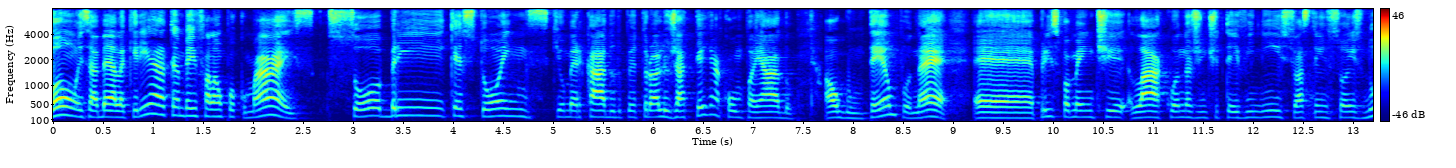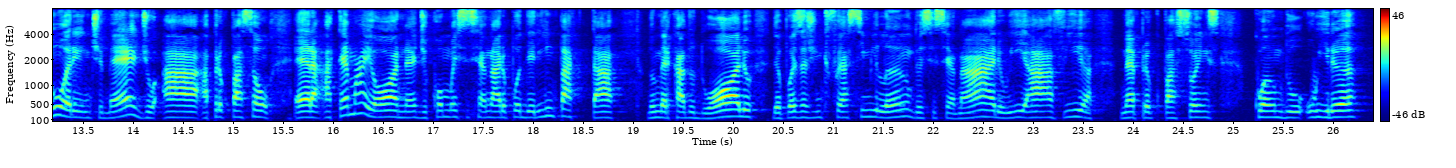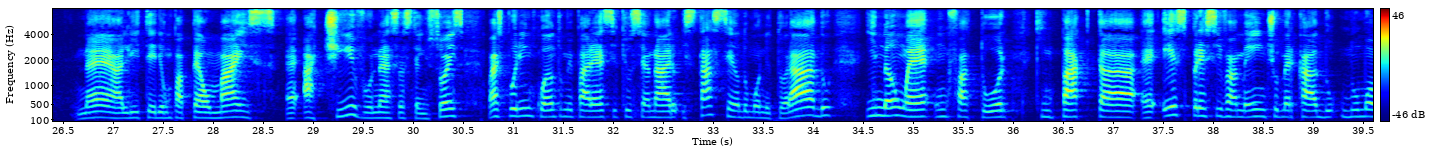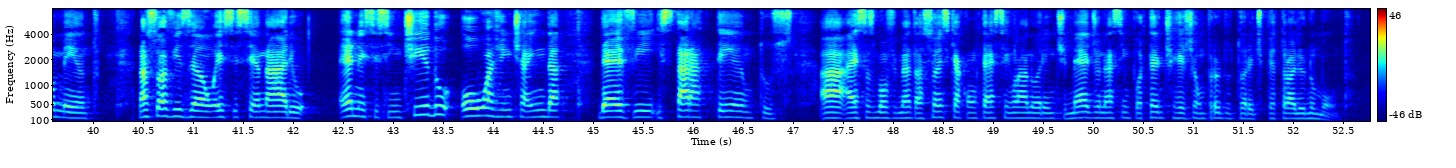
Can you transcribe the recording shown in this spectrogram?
Bom, Isabela, queria também falar um pouco mais sobre questões que o mercado do petróleo já tem acompanhado há algum tempo, né? É, principalmente lá quando a gente teve início as tensões no Oriente Médio, a, a preocupação era até maior, né, de como esse cenário poderia impactar no mercado do óleo. Depois a gente foi assimilando esse cenário e havia né, preocupações quando o Irã né, ali teria um papel mais é, ativo nessas tensões, mas por enquanto me parece que o cenário está sendo monitorado e não é um fator que impacta é, expressivamente o mercado no momento. Na sua visão, esse cenário é nesse sentido ou a gente ainda deve estar atentos a, a essas movimentações que acontecem lá no Oriente Médio, nessa importante região produtora de petróleo no mundo?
